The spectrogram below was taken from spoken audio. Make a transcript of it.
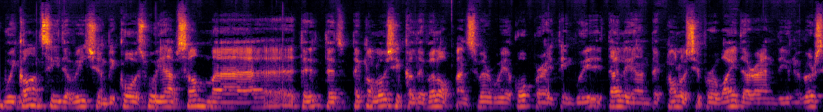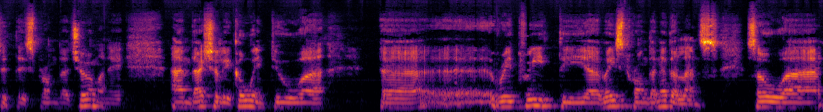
we can't see the region because we have some uh, the, the technological developments where we are cooperating with Italian technology provider and the universities from the Germany, and actually going to uh, uh, retreat the uh, waste from the Netherlands. So uh,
